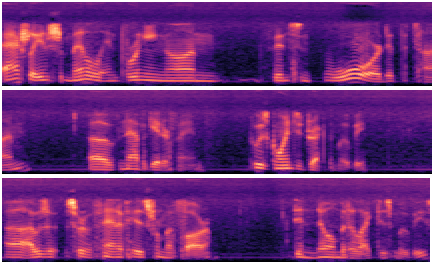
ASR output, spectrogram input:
actually instrumental in bringing on Vincent Ward at the time of Navigator fame, who was going to direct the movie. Uh, I was a, sort of a fan of his from afar. Didn't know him, but I liked his movies.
